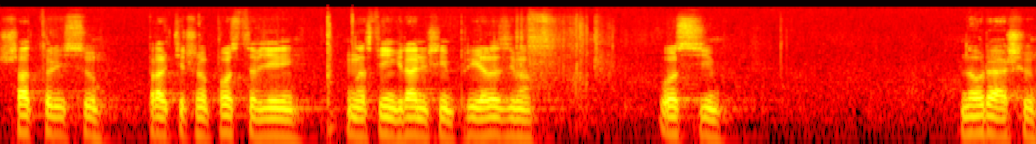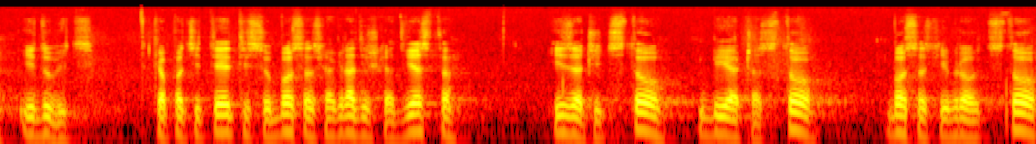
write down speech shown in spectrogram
Šatori su praktično postavljeni na svim graničnim prijelazima, osim Norašu i Dubici. Kapaciteti su Bosanska gradiška 200, Izačić 100, Bijača 100, Bosanski brod 100,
